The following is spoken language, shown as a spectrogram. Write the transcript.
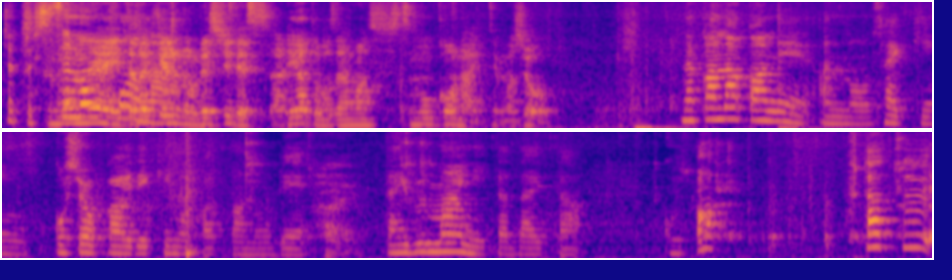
ちょっと質質問コ問ねいたーナーだけるの嬉しいです。ありがとうございます。質問コーナー行ってみましょなかなかねあの最近ご紹介できなかったのでうはい。だいぶ前にいただいた。ごあ二つ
